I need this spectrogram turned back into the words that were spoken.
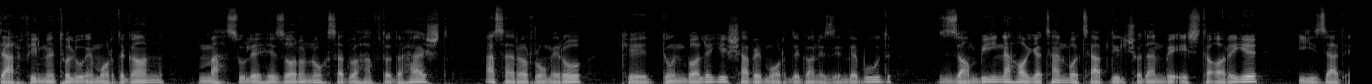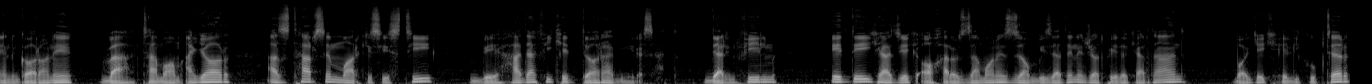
در فیلم طلوع مردگان محصول 1978 اثر رومرو که دنباله شب مردگان زنده بود زامبی نهایتا با تبدیل شدن به استعاره ایزد انگارانه و تمام ایار از ترس مارکسیستی به هدفی که دارد می‌رسد در این فیلم ادهی که از یک آخر و زمان زامبی زده نجات پیدا کردهاند با یک هلیکوپتر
